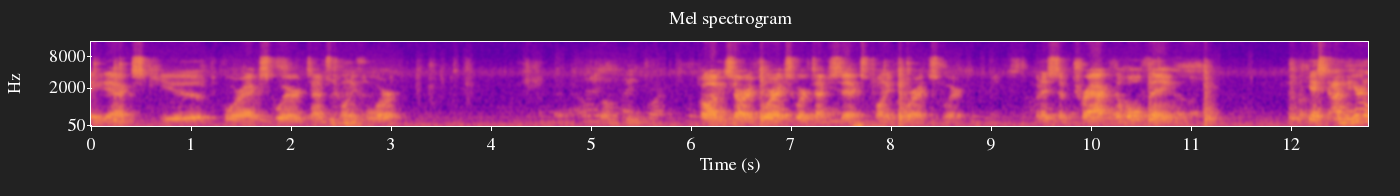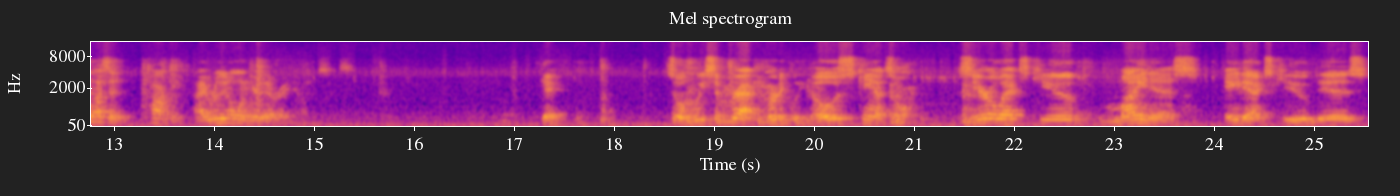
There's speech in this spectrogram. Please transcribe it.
8x cubed. 4x squared times 24. Oh, I'm sorry. 4x squared times 6. 24x squared. I'm going to subtract the whole thing. Yes, I'm hearing lots of talking. I really don't want to hear that right now. Okay. So if we subtract vertically, those cancel. Zero x cubed minus eight x cubed is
